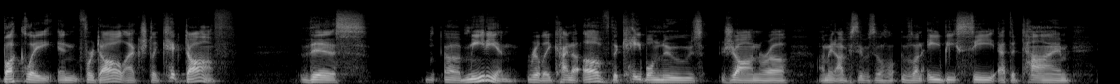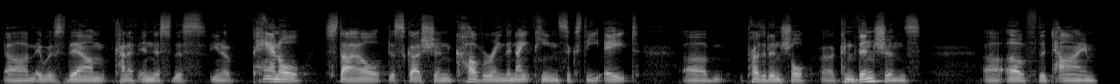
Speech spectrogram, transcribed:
Buckley and Vidal actually kicked off this uh, median, really, kind of of the cable news genre. I mean, obviously, it was, it was on ABC at the time. Um, it was them kind of in this this you know panel style discussion covering the 1968 um, presidential uh, conventions uh, of the time.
